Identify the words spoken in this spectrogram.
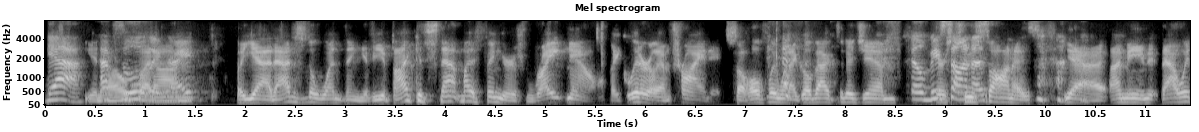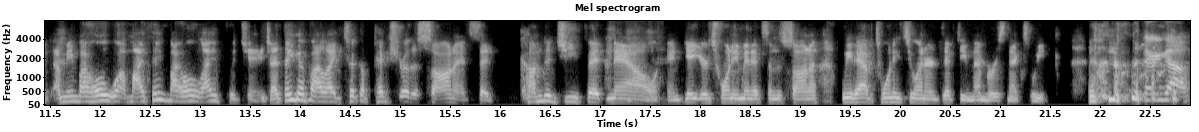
Yeah, You know, absolutely, but, um, right? But yeah, that is the one thing. If you, if I could snap my fingers right now, like literally, I'm trying it. So hopefully, when I go back to the gym, There'll be saunas. two saunas. Yeah, I mean that would. I mean my whole. I think my whole life would change. I think if I like took a picture of the sauna and said, "Come to GFit now and get your 20 minutes in the sauna," we'd have 2,250 members next week. There you go.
